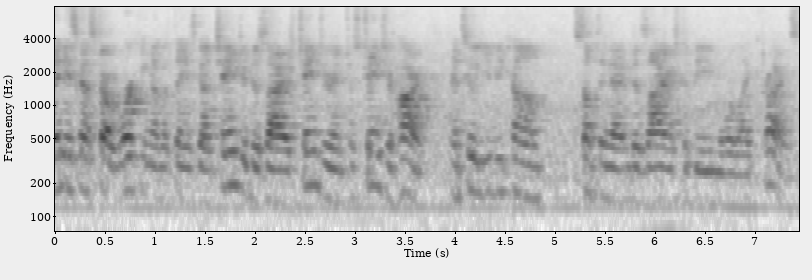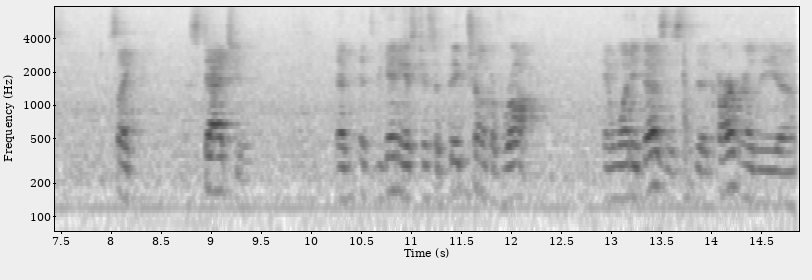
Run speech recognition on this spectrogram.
then He's going to start working on the things, He's going to change your desires, change your interests, change your heart, until you become something that desires to be more like Christ. It's like a statue. At, at the beginning, it's just a big chunk of rock. And what he does is the carver, or the uh,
